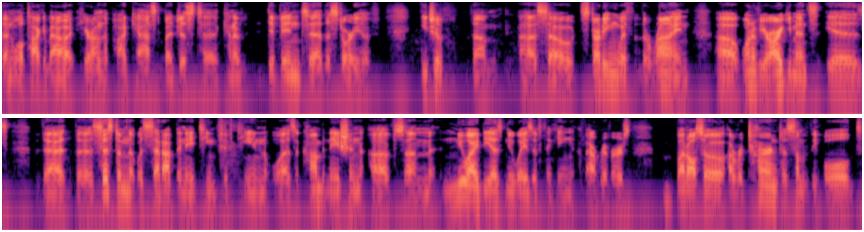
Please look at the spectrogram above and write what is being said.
than we'll talk about here on the podcast, but just to kind of dip into the story of each of them. Uh, so, starting with the Rhine, uh, one of your arguments is that the system that was set up in 1815 was a combination of some new ideas, new ways of thinking about rivers, but also a return to some of the old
